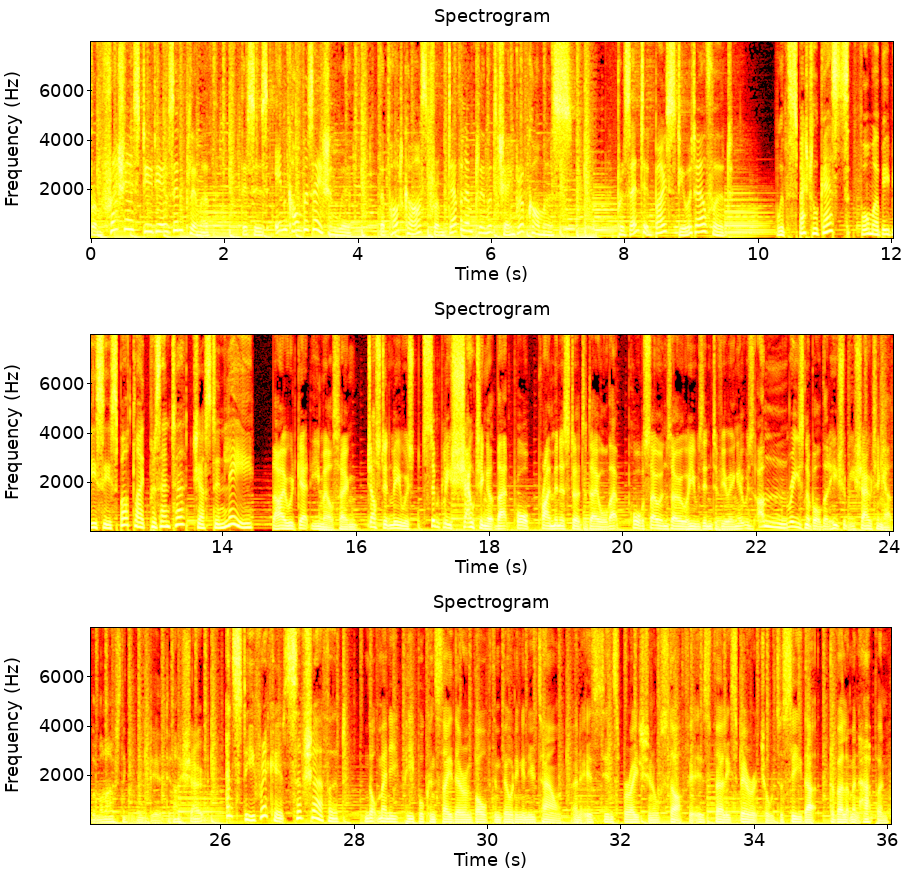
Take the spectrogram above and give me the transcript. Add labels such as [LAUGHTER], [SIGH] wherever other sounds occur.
From Fresh Air Studios in Plymouth, this is In Conversation with, the podcast from Devon and Plymouth Chamber of Commerce. Presented by Stuart Elford. With special guests, former BBC Spotlight presenter Justin Lee I would get emails saying Justin Lee was simply shouting at that poor Prime Minister today or that poor so and so he was interviewing. It was unreasonable that he should be shouting at them. And I was thinking, oh dear, did I shout? and Steve Ricketts of Sherford. Not many people can say they're involved in building a new town, and it is inspirational stuff. It is fairly spiritual to see that development happen.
